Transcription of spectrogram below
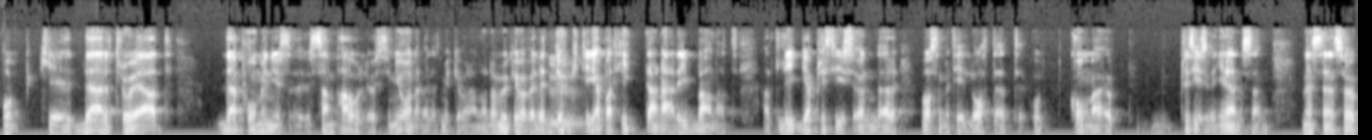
Och eh, där tror jag att där påminner ju San Paolo och Simeone väldigt mycket varandra. De brukar vara väldigt mm. duktiga på att hitta den här ribban. Att, att ligga precis under vad som är tillåtet och komma upp precis vid gränsen. Men sen så,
